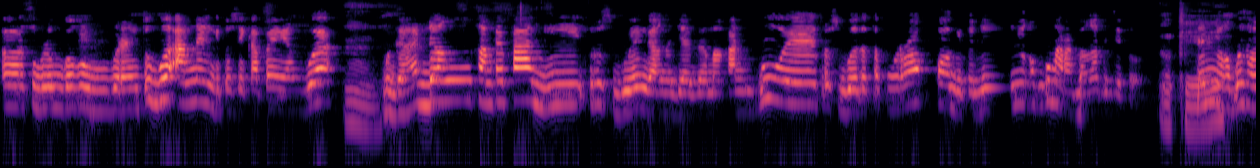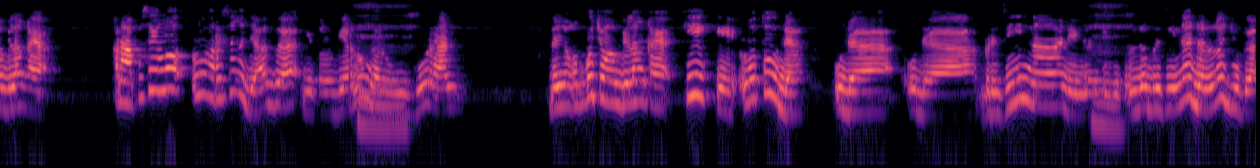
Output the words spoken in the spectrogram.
eh, sebelum gue keguguran itu gue aneh gitu sikapnya yang gue Hmm. begadang sampai pagi, terus gue nggak ngejaga makan gue, terus gue tetap ngerokok gitu. Jadi nyokap gue marah banget di situ. Oke. Dan nyokap gue selalu bilang kayak, kenapa sih lo lo harusnya ngejaga gitu loh, biar lo nggak Hmm. keguguran. Dan nyokap gue cuma bilang kayak, Kiki, lo tuh udah udah udah berzina, dia bilang Hmm. gitu, udah berzina dan lo juga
